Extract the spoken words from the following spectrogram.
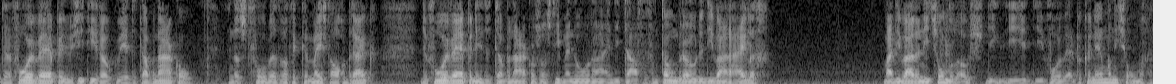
de voorwerpen, u ziet hier ook weer de tabernakel, en dat is het voorbeeld wat ik meestal gebruik. De voorwerpen in de tabernakel, zoals die menorah en die tafel van toonbroden, die waren heilig. Maar die waren niet zonderloos. Die, die, die voorwerpen kunnen helemaal niet zondigen.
